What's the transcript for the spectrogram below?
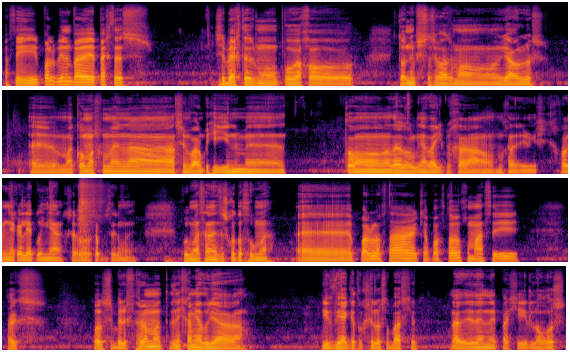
Αυτοί οι υπόλοιποι είναι παίχτες, συμπαίχτες μου που έχω τον ύψιστο σεβασμό για όλους. Ε, ακόμα, ας πούμε, ένα συμβάν που είχε γίνει με τον Ανδρέα τον Γλυνιαδάκη που είχα, είχα μια καλή αγωνιά, ξέρω, κάποια στιγμή, που ήμασταν έτσι να σκοτωθούμε. Ε, Παρ' όλα αυτά και από αυτό έχω μάθει, εντάξει, πώς συμπεριφέρομαι, ότι δεν έχει καμιά δουλειά η βία και το ξύλο στο μπάσκετ. Δηλαδή δεν υπάρχει λόγος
